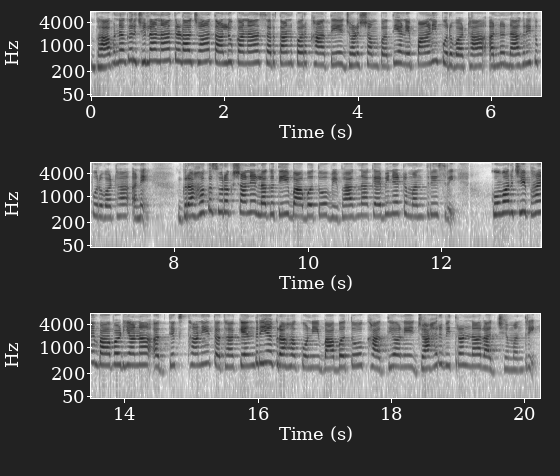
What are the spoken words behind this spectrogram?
ભાવનગર જિલ્લાના તળાજા તાલુકાના સરતાનપર ખાતે જળસંપત્તિ અને પાણી પુરવઠા, અન્ન નાગરિક પુરવઠા અને ગ્રાહક સુરક્ષાને લગતી બાબતો વિભાગના કેબિનેટ મંત્રી શ્રી કુંવરજીભાઈ બાવળિયાના અધ્યક્ષસ્થાને તથા કેન્દ્રીય ગ્રાહકોની બાબતો, ખાદ્ય અને જાહેર વિતરણના રાજ્યમંત્રી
